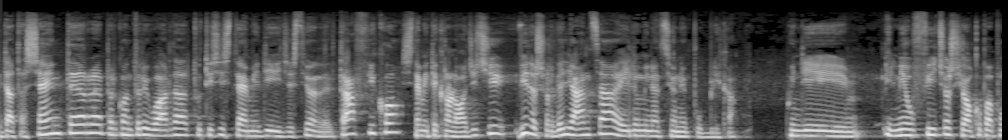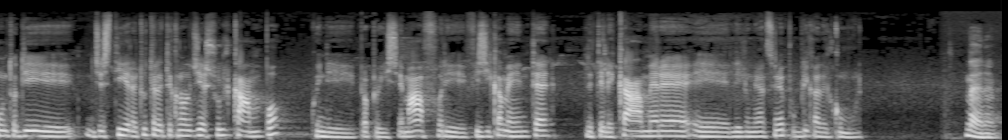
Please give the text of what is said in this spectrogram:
data center per quanto riguarda tutti i sistemi di gestione del traffico, sistemi tecnologici, videosorveglianza e illuminazione pubblica. Quindi il mio ufficio si occupa appunto di gestire tutte le tecnologie sul campo, quindi proprio i semafori fisicamente, le telecamere e l'illuminazione pubblica del comune. Bene,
